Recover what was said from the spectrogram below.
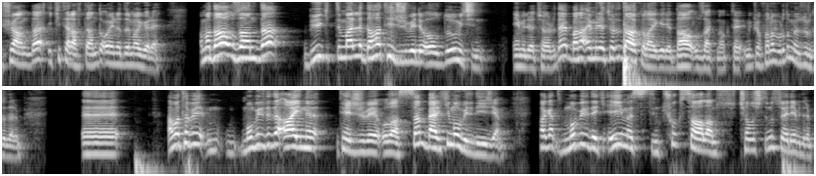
şu anda iki taraftan da oynadığıma göre. Ama daha uzağında büyük ihtimalle daha tecrübeli olduğum için emülatörde bana emülatörde daha kolay geliyor. Daha uzak nokta. Mikrofona vurdum özür dilerim. Ee, ama tabi mobilde de aynı tecrübeye ulaşsam belki mobil diyeceğim. Fakat mobildeki aim assist'in çok sağlam çalıştığını söyleyebilirim.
